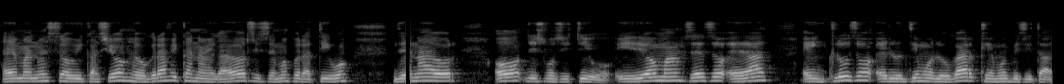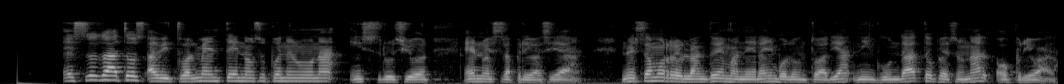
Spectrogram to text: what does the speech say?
Además, nuestra ubicación geográfica, navegador, sistema operativo, ordenador o dispositivo, idioma, sexo, edad e incluso el último lugar que hemos visitado. Estos datos habitualmente no suponen una intrusión en nuestra privacidad. No estamos revelando de manera involuntaria ningún dato personal o privado,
